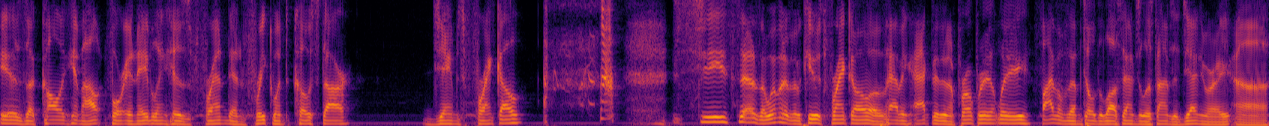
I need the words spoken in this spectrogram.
is uh, calling him out for enabling his friend and frequent co star, James Franco. she says the women have accused Franco of having acted inappropriately. Five of them told the Los Angeles Times in January. Uh,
